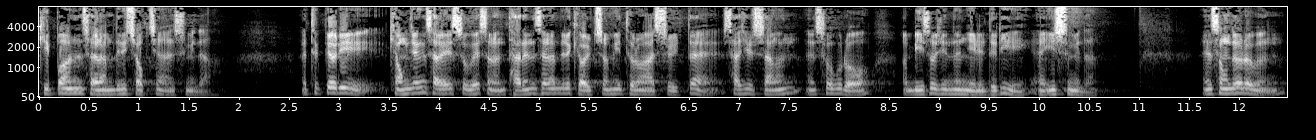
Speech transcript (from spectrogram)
기뻐하는 사람들이 적지 않습니다. 특별히 경쟁 사회 속에서는 다른 사람들의 결점이 드러났을 때 사실상은 속으로 미소 짓는 일들이 있습니다. 성도 여러분,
